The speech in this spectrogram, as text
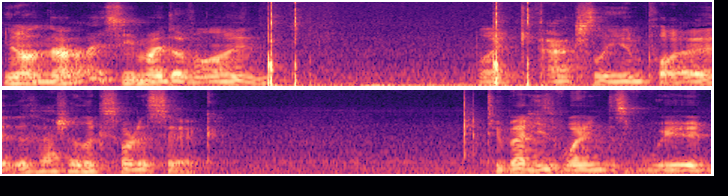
You know, now that I see my divine, like, actually in play, this actually looks sort of sick. Too bad he's wearing this weird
